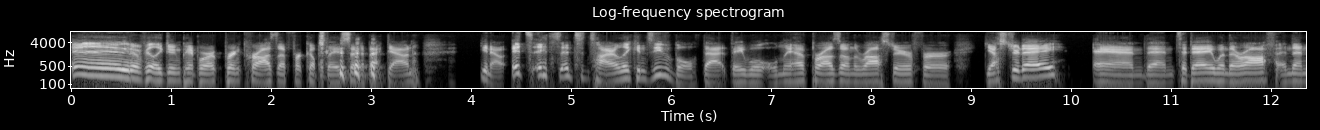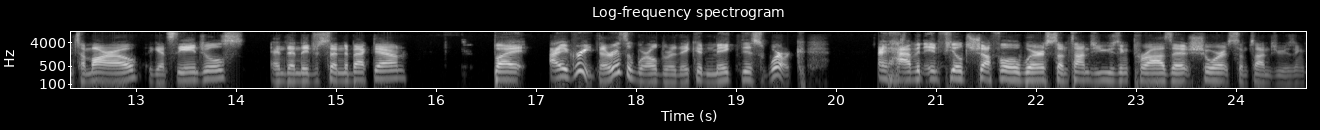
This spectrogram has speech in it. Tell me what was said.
eh, we don't feel like doing paperwork, bring Peraza for a couple days, send it back down? you know, it's it's it's entirely conceivable that they will only have Peraza on the roster for yesterday and then today when they're off, and then tomorrow against the Angels, and then they just send it back down. But I agree, there is a world where they could make this work and have an infield shuffle where sometimes you're using Peraza at short, sometimes you're using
